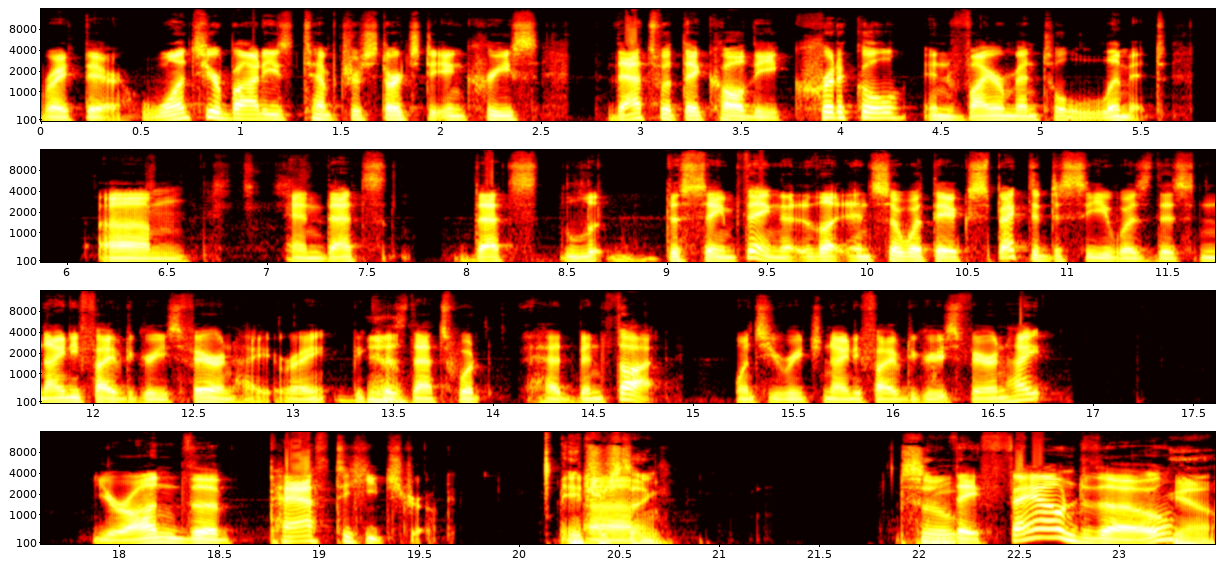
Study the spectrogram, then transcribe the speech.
right there once your body's temperature starts to increase that's what they call the critical environmental limit um, and that's that's l- the same thing and so what they expected to see was this 95 degrees fahrenheit right because Yeah. that's what had been thought once you reach 95 degrees fahrenheit you're on the path to heat stroke Interesting. Um, so they found though yeah.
